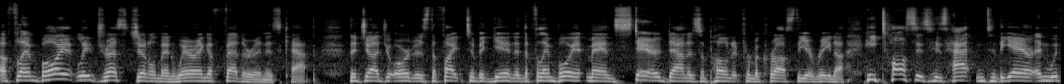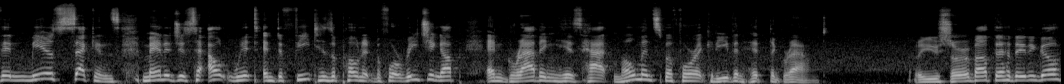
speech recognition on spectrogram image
a flamboyantly dressed gentleman wearing a feather in his cap. The judge orders the fight to begin, and the flamboyant man stared down his opponent from across the arena. He tosses his hat into the air, and within mere seconds manages to outwit and defeat his opponent before reaching up and grabbing his hat moments before it could even hit the ground. Are you sure about that, Inigo?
